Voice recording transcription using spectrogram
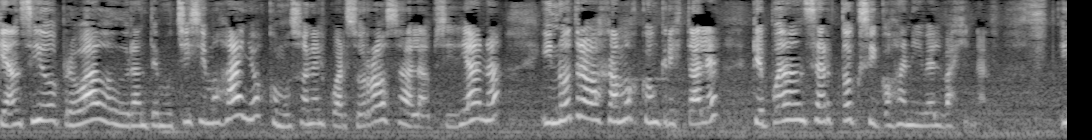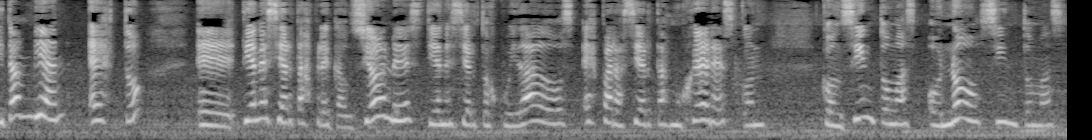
que han sido probados durante muchísimos años, como son el cuarzo rosa, la obsidiana, y no trabajamos con cristales que puedan ser tóxicos a nivel vaginal. Y también esto eh, tiene ciertas precauciones, tiene ciertos cuidados, es para ciertas mujeres con, con síntomas o no síntomas.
